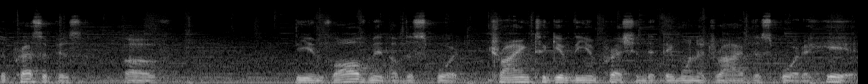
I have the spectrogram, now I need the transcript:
the precipice of the involvement of the sport, trying to give the impression that they want to drive the sport ahead.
